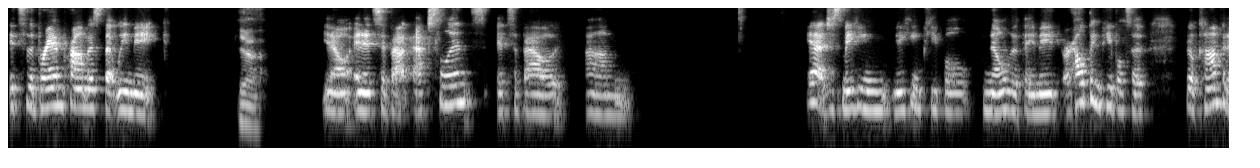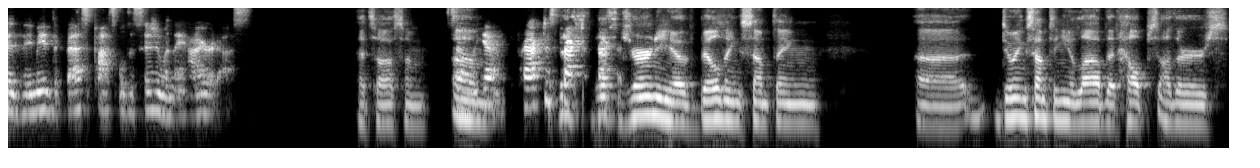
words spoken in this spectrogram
it's the brand promise that we make. Yeah. You know, and it's about excellence. It's about um yeah, just making making people know that they made or helping people to feel confident they made the best possible decision when they hired us. That's awesome. So um, yeah, practice, this, practice, this journey of building something uh, doing something you love that helps others.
